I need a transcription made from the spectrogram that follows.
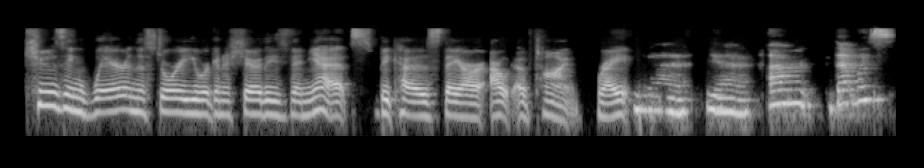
choosing where in the story you were going to share these vignettes because they are out of time, right? Yeah, yeah. Um, that was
